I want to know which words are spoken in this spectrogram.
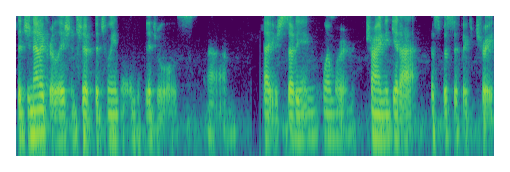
the genetic relationship between the individuals um, that you're studying when we're trying to get at a specific trait.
